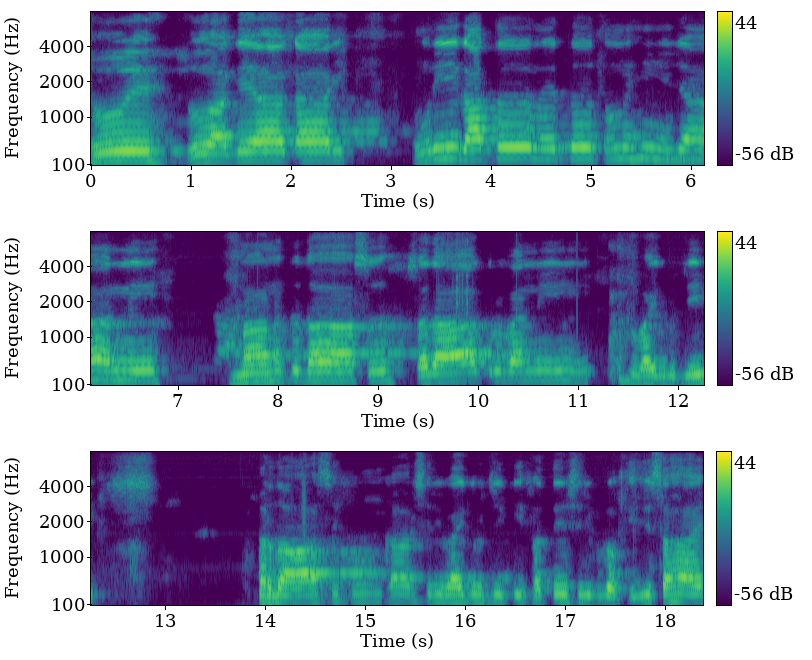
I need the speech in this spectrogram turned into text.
ਹੋਏ ਸੋ ਆਗਿਆਕਾਰੀ ਤੁਮਰੀ ਗਤ ਮਿਤ ਤੁਮ ਹੀ ਜਾਣੀ ਨਾਨਕ ਦਾਸ ਸਦਾ ਕੁਰਬਾਨੀ। ਵਾਹਿਗੁਰੂ ਜੀ ਅਰਦਾਸ, ਓੰਕਾਰ ਸ੍ਰੀ ਵਾਹਿਗੁਰੂ ਜੀ ਕੀ ਫਤਿਹ, ਸ੍ਰੀ ਭਗਵਤੀ ਜੀ ਸਹਾਇ।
